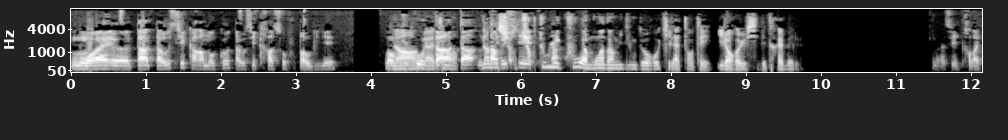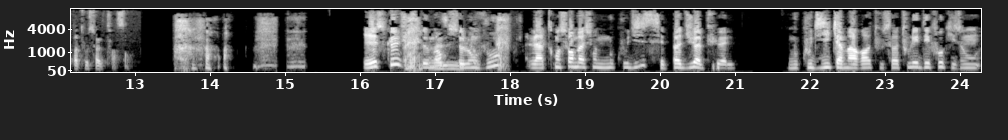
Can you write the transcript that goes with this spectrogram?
Ouais, euh, t'as t'as aussi Karamoko, t'as aussi Crasso, faut pas oublier. Donc Non, du coup, mais t'as attends. t'as Non t'as mais sur, tous t'as- les coups à moins d'un million d'euros qu'il a tenté, il en réussit des très belles. Ouais, il travaille pas tout seul de toute façon. Et est-ce que justement, Vas-y, selon Nico. vous, la transformation de Mukudi, c'est pas dû à Puel? Mukudi, Camara, tout ça, tous les défauts qu'ils ont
